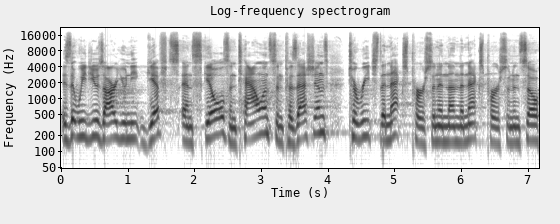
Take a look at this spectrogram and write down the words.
is that we'd use our unique gifts and skills and talents and possessions to reach the next person and then the next person. And so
